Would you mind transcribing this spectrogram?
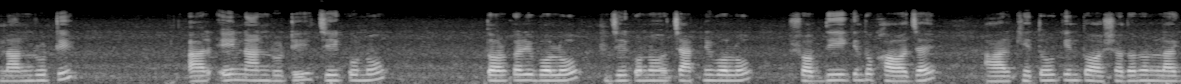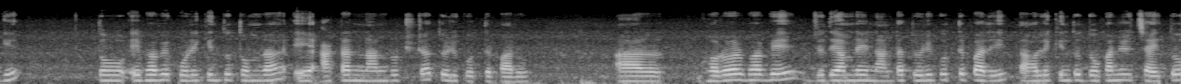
নান রুটি। আর এই নান রুটি যে কোনো তরকারি বলো, যে কোনো চাটনি বলো, সব দিয়েই কিন্তু খাওয়া যায়। আর খেতেও কিন্তু অসাধারণ লাগে। তো এভাবে করে কিন্তু তোমরা এই আটার নান রুটিটা তৈরি করতে পারো। আর ঘরোয়াভাবে যদি আমরা এই নানটা তৈরি করতে পারি, তাহলে কিন্তু দোকানের চাইতেও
